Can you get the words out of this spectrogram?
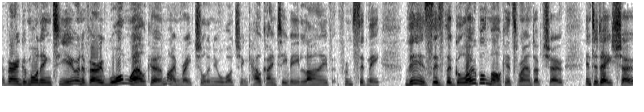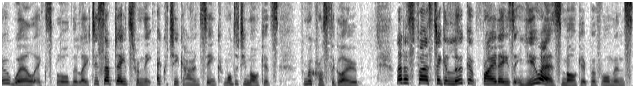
A very good morning to you and a very warm welcome. I'm Rachel and you're watching Kalkine TV live from Sydney. This is the Global Markets Roundup show. In today's show, we'll explore the latest updates from the equity, currency and commodity markets from across the globe. Let us first take a look at Friday's US market performance.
